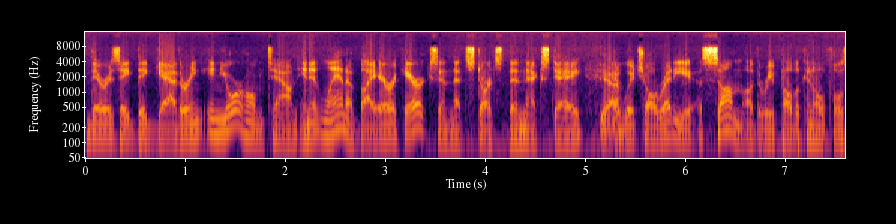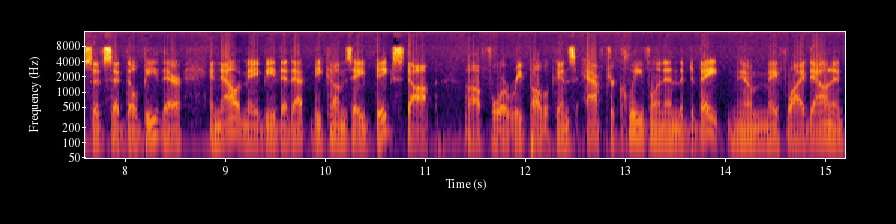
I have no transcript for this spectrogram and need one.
there is a big gathering in your hometown in Atlanta by Erick Erickson that starts the next day, Yeah. at which already some of the Republican hopefuls have said they'll be there. And now it may be that that becomes a big stop uh, for Republicans after Cleveland and the debate. You know, may fly down and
